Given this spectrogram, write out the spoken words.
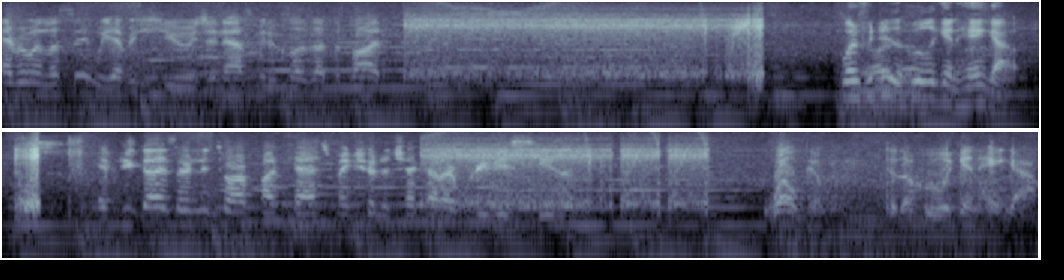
Everyone listening, we have a huge announcement to close out the pod. What if we do the hooligan hangout? If you guys are new to our podcast, make sure to check out our previous season. Welcome to the Hooligan Hangout.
